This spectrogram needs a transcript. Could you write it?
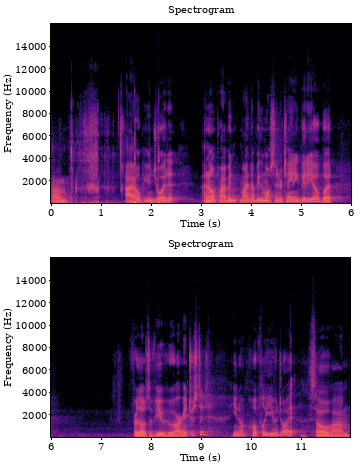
Um, I hope you enjoyed it. I know it probably might not be the most entertaining video, but for those of you who are interested, you know, hopefully you enjoy it. So, um,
